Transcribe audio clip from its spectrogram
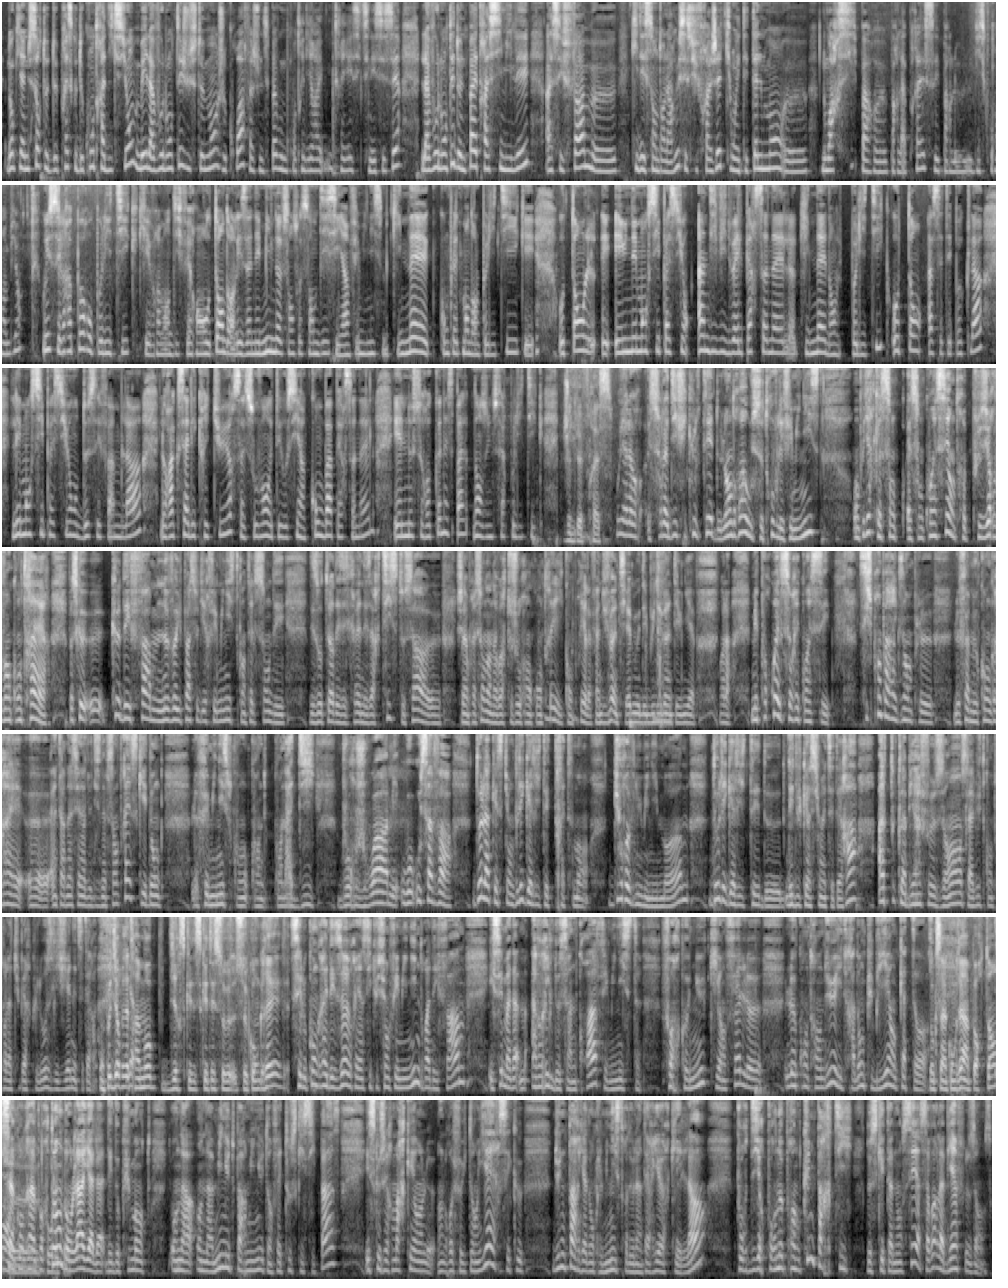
donc il y a une sorte de presque de contradiction, mais la volonté justement, je crois, enfin je ne sais pas, vous me contredirez si c'est nécessaire, la volonté de ne pas être assimilée à ces femmes euh, qui descendent dans la rue, ces suffragettes qui ont été tellement euh, noircies par euh, par la presse et par le, discours ambiant. Oui, c'est le rapport aux politiques qui est vraiment différent. Autant dans les années 1970, il y a un féminisme qui naît complètement dans le politique, et autant et une émancipation individuelle personnelle qui naît dans le politique, autant à cette époque là l'émancipation de ces femmes-là, leur accès à l'écriture, ça a souvent été aussi un combat personnel, et elles ne se reconnaissent pas dans une sphère politique. Geneviève Fraisse. Oui, alors, sur la difficulté de l'endroit où se trouvent les féministes, on peut dire qu'elles sont, elles sont coincées entre plusieurs vents contraires. Parce que euh, que des femmes ne veuillent pas se dire féministes quand elles sont des, des auteurs, des écrivaines, des artistes, ça, euh, j'ai l'impression d'en avoir toujours rencontré, y compris à la fin du 20e, au début du 21e. Genève. Voilà. Mais pourquoi elle serait coincée Si je prends par exemple le fameux congrès euh, international de 1913, qui est donc le féminisme qu'on a dit bourgeois, mais où, où ça va? De la question de l'égalité de traitement, du revenu minimum, de l'égalité de l'éducation, etc., à toute la bienfaisance, la lutte contre la tuberculose, l'hygiène, etc. On peut dire peut-être un mot, dire ce qu'était ce, ce congrès? C'est le congrès des œuvres et institutions féminines, droits des femmes, et c'est Madame Avril de Sainte-Croix, féministe fort connue, qui en fait le, le compte rendu et il sera donc publié en 14. Donc c'est un congrès important. C'est un congrès euh, important dont là il y a des documents, on a on a minute par minute en fait tout ce qui s'y passe. Et ce que j'ai remarqué en le, en le refeuilletant hier, c'est que d'une part il y a donc le ministre de l'Intérieur qui est là pour dire pour ne prendre qu'une partie de ce qui est annoncé, à savoir la bienfaisance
